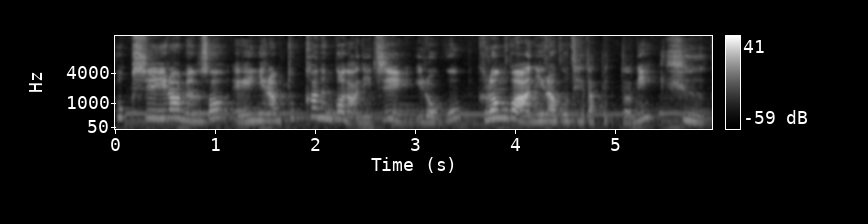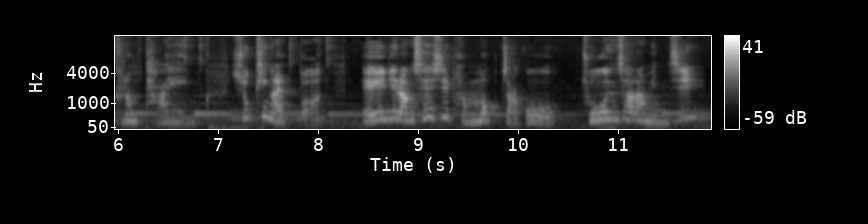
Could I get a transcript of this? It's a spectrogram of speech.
혹시 일하면서 애인이랑 톡하는 건 아니지? 이러고 그런 거 아니라고 대답했더니 휴 그럼 다행. 쇼킹할 뻔. 애인이랑 셋이 밥 먹자고 좋은 사람인지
